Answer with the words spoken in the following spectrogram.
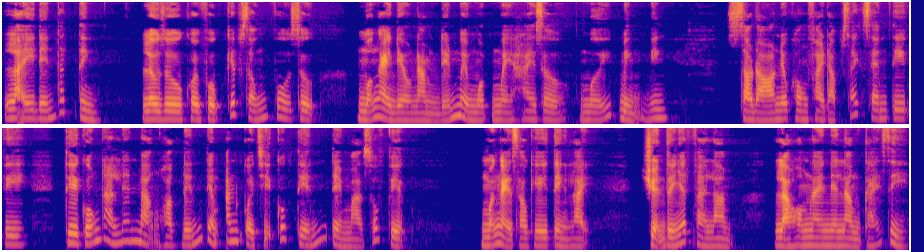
lại đến thất tình. Lâu dù khôi phục kiếp sống vô sự, mỗi ngày đều nằm đến 11-12 giờ mới bình minh. Sau đó nếu không phải đọc sách xem tivi thì cũng là lên mạng hoặc đến tiệm ăn của chị Cúc Tiến để mà giúp việc. Mỗi ngày sau khi tỉnh lại, chuyện thứ nhất phải làm là hôm nay nên làm cái gì.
